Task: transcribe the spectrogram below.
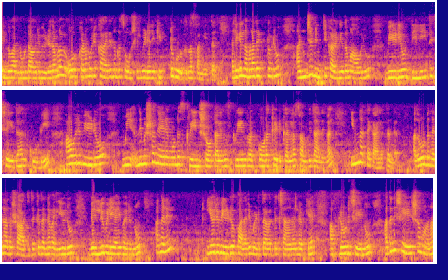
എന്ന് പറഞ്ഞുകൊണ്ട് ആ ഒരു വീഡിയോ നമ്മൾ ഓർക്കണം. ഒരു കാര്യം നമ്മൾ സോഷ്യൽ മീഡിയയിലേക്ക് ഇട്ട് കൊടുക്കുന്ന സമയത്ത് അല്ലെങ്കിൽ നമ്മളത് ഇട്ടൊരു അഞ്ച് മിനിറ്റ് കഴിഞ്ഞതും ആ ഒരു വീഡിയോ ഡിലീറ്റ് ചെയ്താൽ കൂടി ആ ഒരു വീഡിയോ നിമിഷ നേരം കൊണ്ട് സ്ക്രീൻഷോട്ട് അല്ലെങ്കിൽ സ്ക്രീൻ റെക്കോർഡൊക്കെ എടുക്കാനുള്ള സംവിധാനങ്ങൾ ഇന്നത്തെ കാലത്തുണ്ട്. അതുകൊണ്ട് തന്നെ അത് ഷാജിദയ്ക്ക് തന്നെ വലിയൊരു വെല്ലുവിളിയായി വരുന്നു. അങ്ങനെ ഈ ഒരു വീഡിയോ പലരും എടുത്ത് അവരുടെ ചാനലിലൊക്കെ അപ്ലോഡ് ചെയ്യുന്നു. അതിനുശേഷമാണ്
